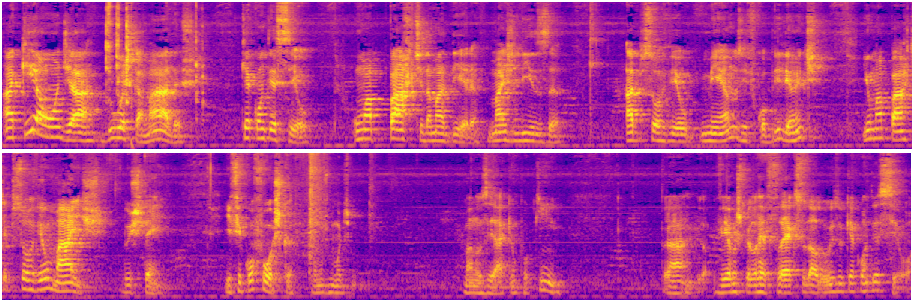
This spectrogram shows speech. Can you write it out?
Aqui onde há duas camadas, o que aconteceu? Uma parte da madeira mais lisa absorveu menos e ficou brilhante, e uma parte absorveu mais do stem e ficou fosca. Vamos manusear aqui um pouquinho para vermos pelo reflexo da luz o que aconteceu. Ó.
